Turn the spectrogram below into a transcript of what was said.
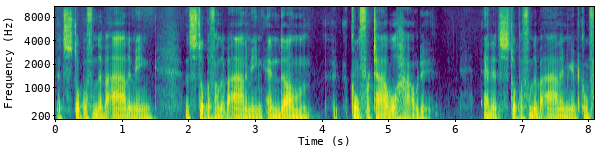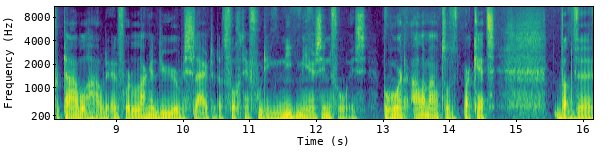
het stoppen van de beademing, het stoppen van de beademing en dan comfortabel houden. En het stoppen van de beademing, het comfortabel houden en voor lange duur besluiten dat vocht en voeding niet meer zinvol is, behoort allemaal tot het pakket wat we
